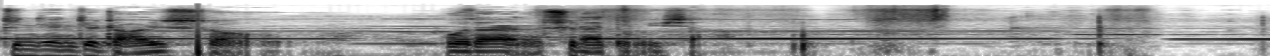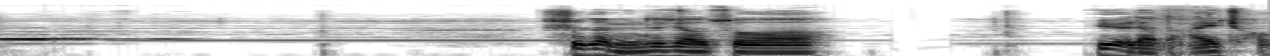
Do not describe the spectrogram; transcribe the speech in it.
今天就找一首波德莱尔的诗来读一下。诗的名字叫做《月亮的哀愁》。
